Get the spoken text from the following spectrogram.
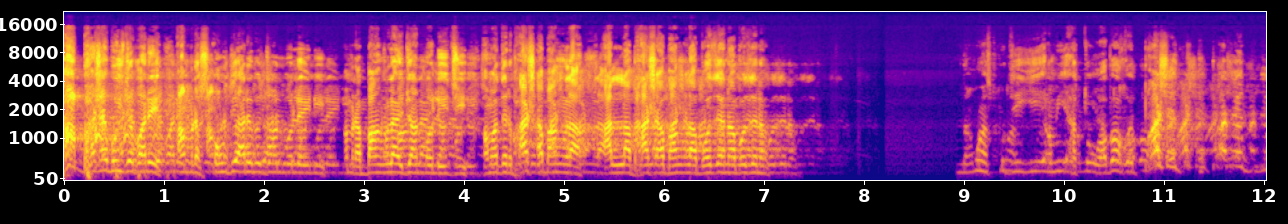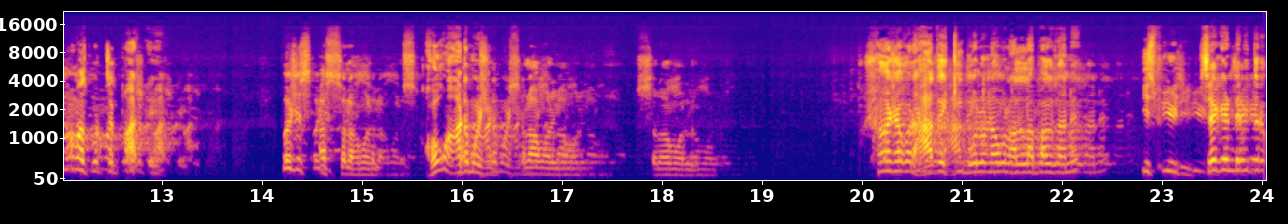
সব ভাষা বুঝতে পারে আমরা সৌদি আরবে জন্ম লইনি আমরা বাংলায় জন্ম লিয়েছি আমাদের ভাষা বাংলা আল্লাহ ভাষা বাংলা বোঝে না বোঝে না। নামাজ পড়তে গিয়ে আমি এত অবাক হই পাশে পাশে নামাজ পড়ছে পাশে। বসে আসসালামু আলাইকুম। খুব আট বসে। আসসালামু আলাইকুম। আসসালামু আলাইকুম। শাঁসা করে হাতে কি বলো না বলো আল্লাহ পাক জানে। স্পিড সেকেন্ডের ভিতরে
